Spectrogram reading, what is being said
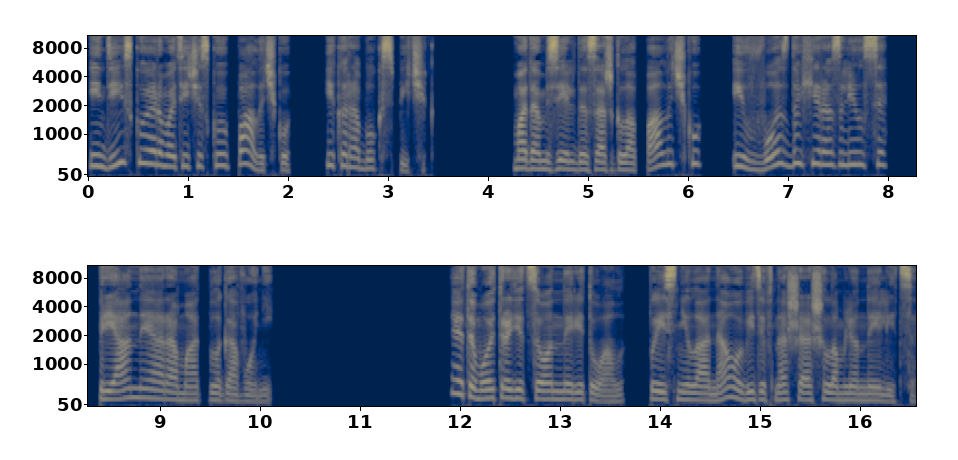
индийскую ароматическую палочку и коробок спичек. Мадам Зельда зажгла палочку и в воздухе разлился пряный аромат благовоний. «Это мой традиционный ритуал», — пояснила она, увидев наши ошеломленные лица.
